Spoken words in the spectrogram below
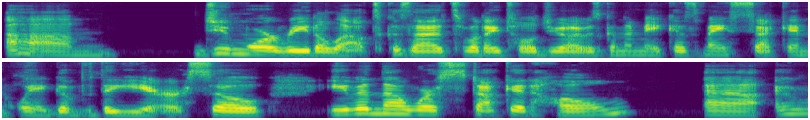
Um, do more read alouds because that's what I told you I was going to make as my second wig of the year. So even though we're stuck at home, uh, I,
